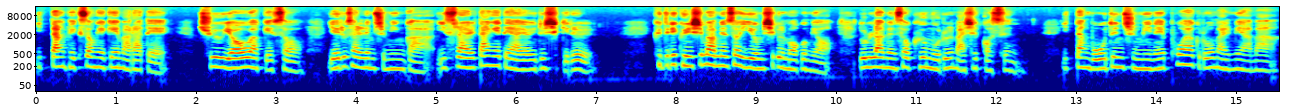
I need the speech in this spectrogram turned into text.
이 땅 백성에게 말하되 주 여호와께서 예루살렘 주민과 이스라엘 땅에 대하여 이르시기를 그들이 근심하면서 이 음식을 먹으며 놀라면서 그 물을 마실 것은 이 땅 모든 주민의 포악으로 말미암아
